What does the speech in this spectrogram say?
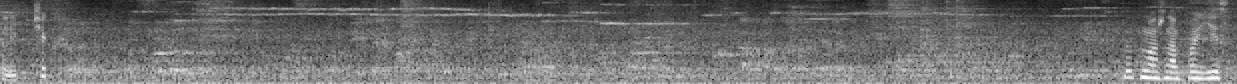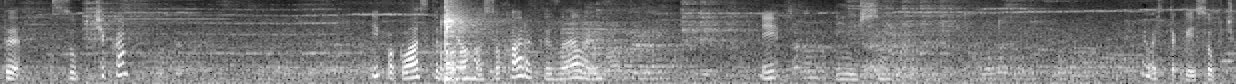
Хлібчик. Тут можна поїсти супчика і покласти в нього сухарики, зелень і інше. І ось такий супчик.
